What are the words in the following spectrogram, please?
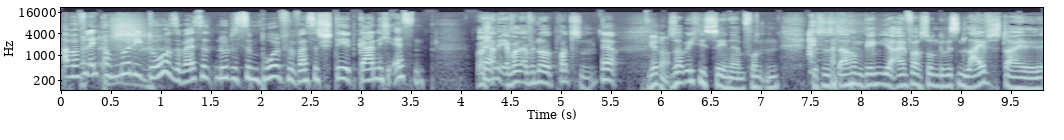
Aber vielleicht auch nur die Dose, weißt du, nur das Symbol, für was es steht, gar nicht essen. Wahrscheinlich, er wollte einfach nur protzen. Ja. Genau. So habe ich die Szene empfunden, dass es darum ging, ihr einfach so einen gewissen Lifestyle,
